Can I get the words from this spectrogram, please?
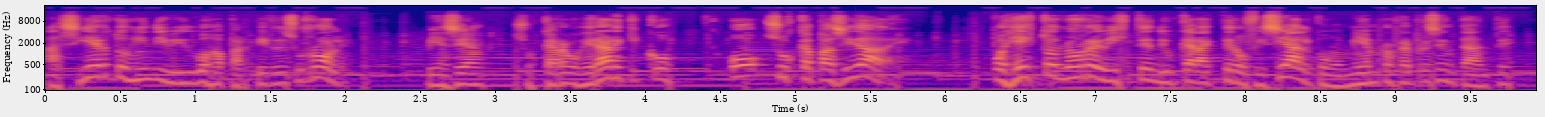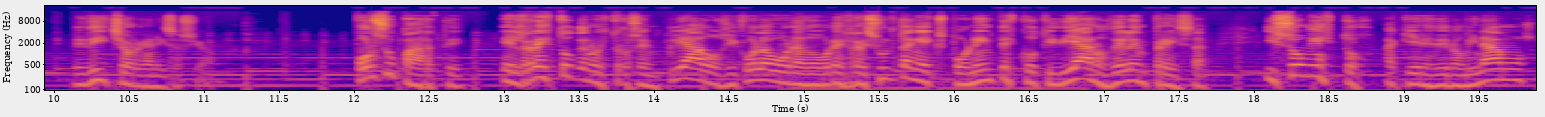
a ciertos individuos a partir de sus roles, bien sean sus cargos jerárquicos o sus capacidades, pues estos lo revisten de un carácter oficial como miembros representantes de dicha organización. Por su parte, el resto de nuestros empleados y colaboradores resultan exponentes cotidianos de la empresa y son estos a quienes denominamos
